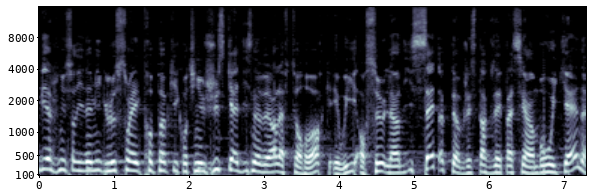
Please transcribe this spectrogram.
bienvenue sur Dynamique, le son électropop qui continue jusqu'à 19h, l'afterwork. Et oui, en ce lundi 7 octobre. J'espère que vous avez passé un bon week-end.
